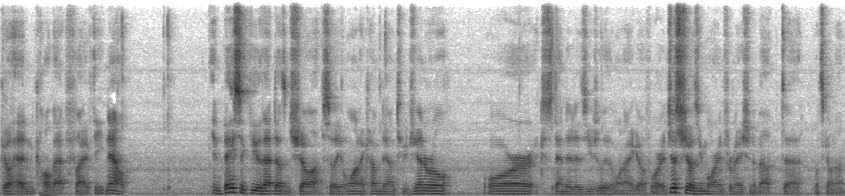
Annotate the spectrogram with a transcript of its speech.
go ahead and call that 5D. Now, in basic view, that doesn't show up. So you'll want to come down to general or extended is usually the one I go for. It just shows you more information about uh, what's going on.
